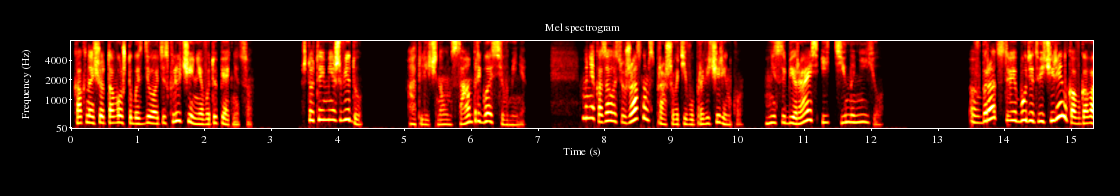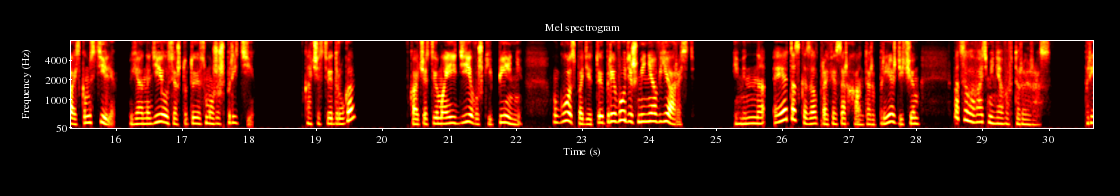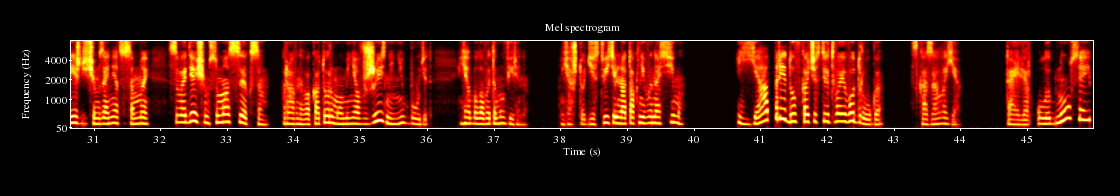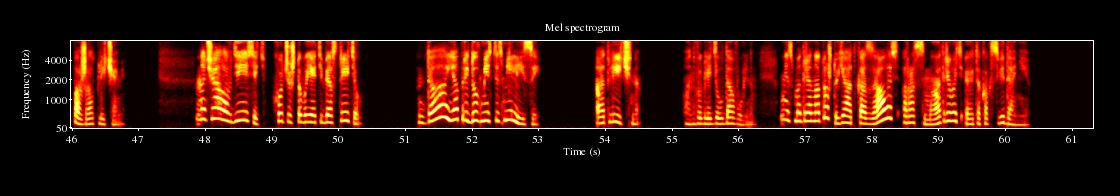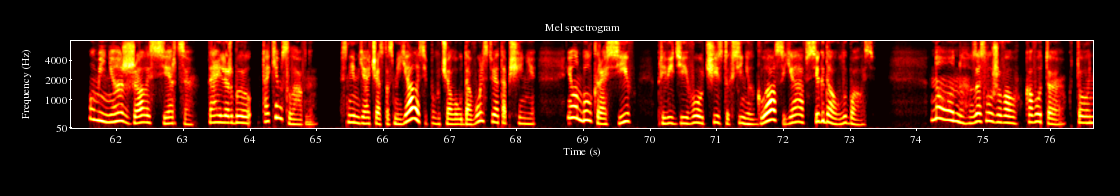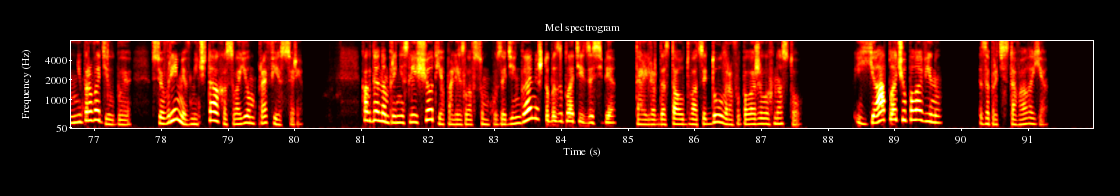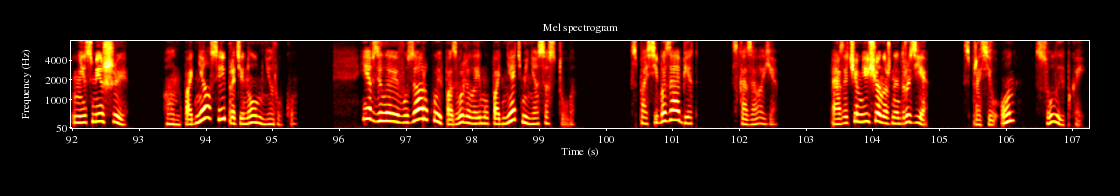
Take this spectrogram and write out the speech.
Как насчет того, чтобы сделать исключение в эту пятницу? Что ты имеешь в виду? Отлично, он сам пригласил меня. Мне казалось ужасным спрашивать его про вечеринку, не собираясь идти на нее. В братстве будет вечеринка в гавайском стиле. Я надеялся, что ты сможешь прийти. В качестве друга? В качестве моей девушки, Пенни. Господи, ты приводишь меня в ярость. Именно это сказал профессор Хантер, прежде чем поцеловать меня во второй раз. Прежде чем заняться со мной сводящим с ума сексом, равного которому у меня в жизни не будет. Я была в этом уверена. Я что, действительно так невыносима? «Я приду в качестве твоего друга», — сказала я. Тайлер улыбнулся и пожал плечами. «Начало в десять. Хочешь, чтобы я тебя встретил?» «Да, я приду вместе с Мелиссой». «Отлично». Он выглядел довольным, несмотря на то, что я отказалась рассматривать это как свидание. У меня сжалось сердце. Тайлер был таким славным. С ним я часто смеялась и получала удовольствие от общения. И он был красив. При виде его чистых синих глаз я всегда улыбалась. Но он заслуживал кого-то, кто не проводил бы все время в мечтах о своем профессоре. Когда нам принесли счет, я полезла в сумку за деньгами, чтобы заплатить за себя. Тайлер достал 20 долларов и положил их на стол. «Я плачу половину», — запротестовала я. «Не смеши». Он поднялся и протянул мне руку. Я взяла его за руку и позволила ему поднять меня со стула. «Спасибо за обед», — сказала я. «А зачем еще нужны друзья?» — спросил он с улыбкой.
